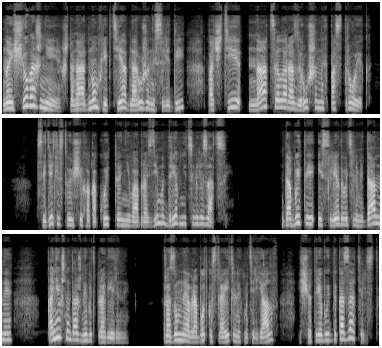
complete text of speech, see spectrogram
Но еще важнее, что на одном хребте обнаружены следы почти нацело разрушенных построек, свидетельствующих о какой-то невообразимо древней цивилизации. Добытые исследователями данные, конечно, должны быть проверены. Разумная обработка строительных материалов еще требует доказательств.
